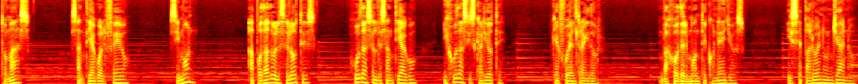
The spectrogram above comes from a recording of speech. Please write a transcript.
Tomás, Santiago Alfeo, Simón, apodado el Celotes, Judas el de Santiago y Judas Iscariote, que fue el traidor. Bajó del monte con ellos y se paró en un llano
